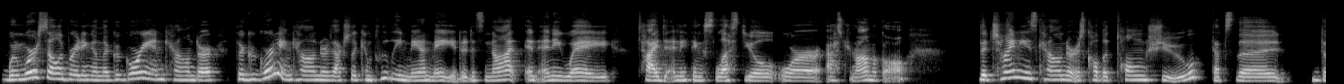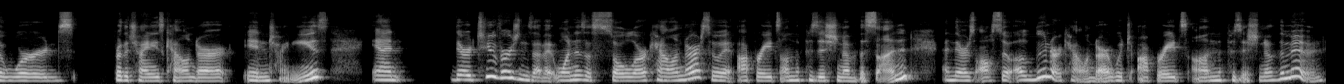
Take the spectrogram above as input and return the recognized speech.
when we're celebrating on the Gregorian calendar, the Gregorian calendar is actually completely man made. It is not in any way tied to anything celestial or astronomical. The Chinese calendar is called the Tongshu. That's the the words for the Chinese calendar in Chinese. And there are two versions of it. One is a solar calendar, so it operates on the position of the sun. And there's also a lunar calendar, which operates on the position of the moon.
